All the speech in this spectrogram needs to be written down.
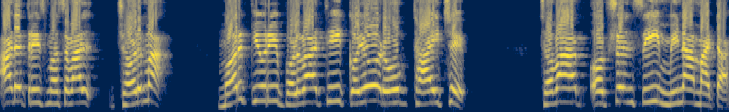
આડત્રીસમો સવાલ, જળમાં મરક્યુરી ભળવાથી કયો રોગ થાય છે? જવાબ ઓપ્શન સી મીનામાટા.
